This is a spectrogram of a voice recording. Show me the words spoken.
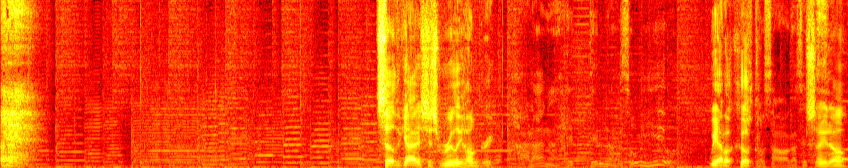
so the guy's just really hungry. We have a cook, so you know.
